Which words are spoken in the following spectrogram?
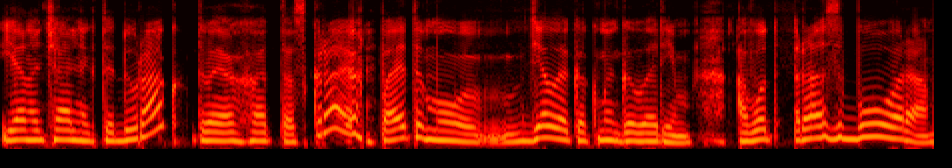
Я начальник, ты дурак, твоя хата с краю, поэтому делай, как мы говорим. А вот разбора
